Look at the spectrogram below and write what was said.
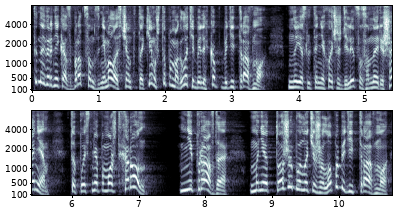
ты наверняка с братцем занималась чем-то таким, что помогло тебе легко победить травму. Но если ты не хочешь делиться со мной решением, то пусть мне поможет Харон». «Неправда. Мне тоже было тяжело победить травму.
